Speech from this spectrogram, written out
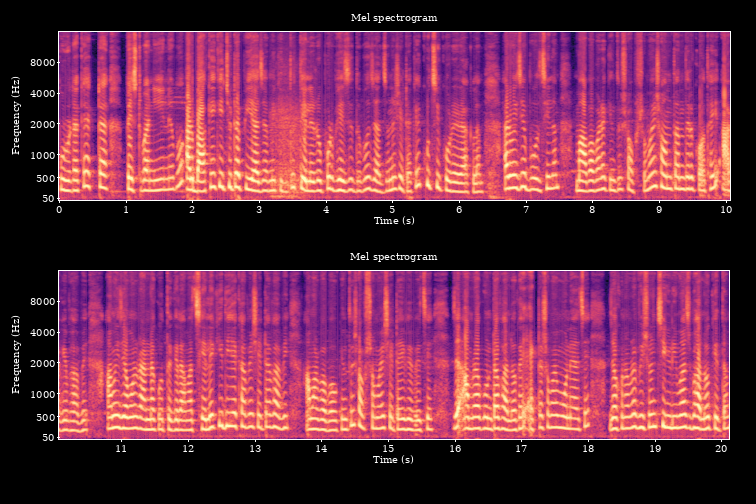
পুরোটাকে একটা পেস্ট বানিয়ে নেব। আর বাকি কিছুটা পেঁয়াজ আমি কিন্তু তেলের ওপর ভেজে দেবো, যার জন্য সেটাকে কুচি করে রাখলাম। আর ওই যে বলছিলাম, মা বাবারা কিন্তু সবসময় সন্তানদের কথাই আগে ভাবে। আমি যেমন রান্না করতে গেলে আমার ছেলে কি দিয়ে খাবে সেটা ভাবি, আমার বাবাও কিন্তু সবসময় সেটাই ভেবেছে যে আমরা কোনটা ভালো খাই। একটা সময় মনে আছে, যখন আমরা ভীষণ চিংড়ি মাছ ভালো খেতাম,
